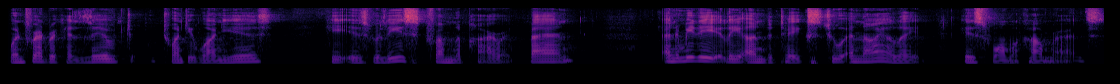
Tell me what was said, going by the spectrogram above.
When Frederick had lived 21 years, he is released from the pirate band and immediately undertakes to annihilate his former comrades.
